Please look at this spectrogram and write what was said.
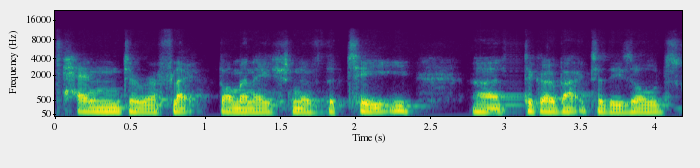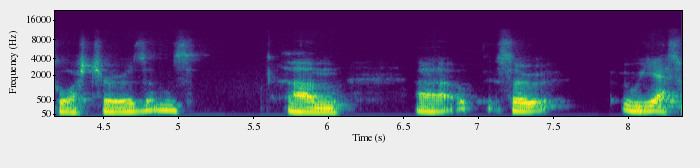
tend to reflect domination of the tee, uh, to go back to these old squash truisms. Um, uh, so yes,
